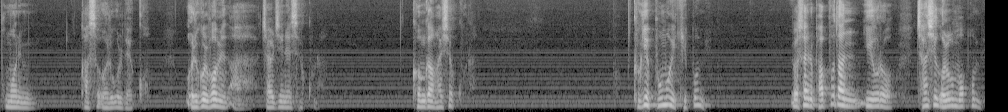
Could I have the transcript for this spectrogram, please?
부모님 가서 얼굴 뵙고 얼굴 보면 아 잘 지내셨구나 건강하셨구나 그게 부모의 기쁨이에요. 요새는 바쁘다는 이유로 자식 얼굴 못 봅니다.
